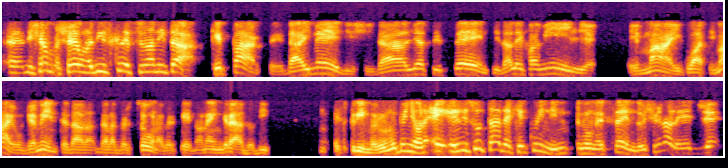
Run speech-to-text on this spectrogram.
eh, diciamo c'è una discrezionalità che parte dai medici, dagli assistenti, dalle famiglie e mai, quasi mai ovviamente da, dalla persona perché non è in grado di esprimere un'opinione e il risultato è che quindi non essendoci una legge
